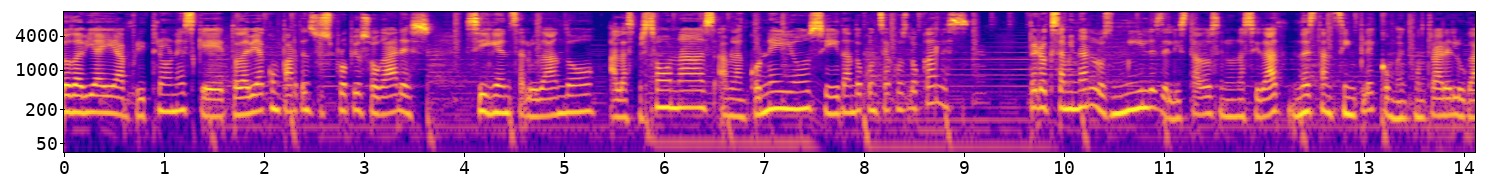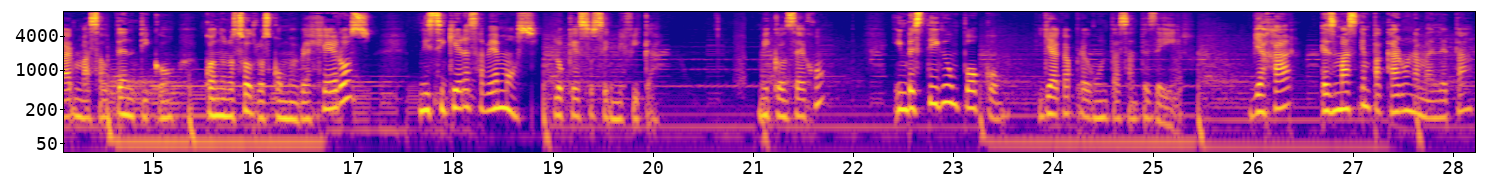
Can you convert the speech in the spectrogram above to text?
Todavía hay anfitriones que todavía comparten sus propios hogares, siguen saludando a las personas, hablan con ellos y dando consejos locales. Pero examinar los miles de listados en una ciudad no es tan simple como encontrar el lugar más auténtico, cuando nosotros como viajeros ni siquiera sabemos lo que eso significa. Mi consejo, investigue un poco y haga preguntas antes de ir. Viajar es más que empacar una maleta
